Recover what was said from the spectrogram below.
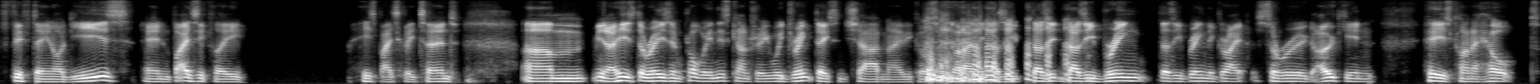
15 odd years, and basically, he's basically turned um, you know, he's the reason probably in this country we drink decent Chardonnay because not only does he does he does he bring does he bring the great Sarug oak in, he's kind of helped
